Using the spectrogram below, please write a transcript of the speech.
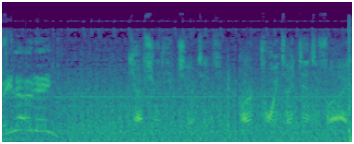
Reloading! Capture the objective. Hardpoint identified.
